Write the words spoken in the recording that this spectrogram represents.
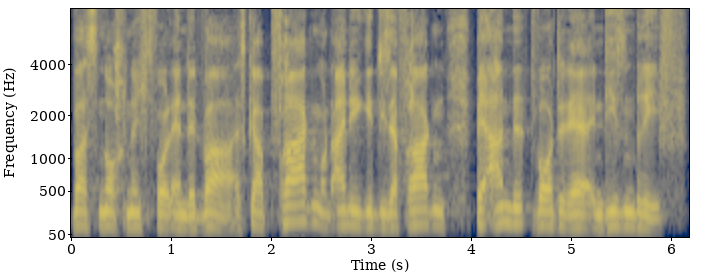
was noch nicht vollendet war. Es gab Fragen und einige dieser Fragen beantwortet er in diesem Brief.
